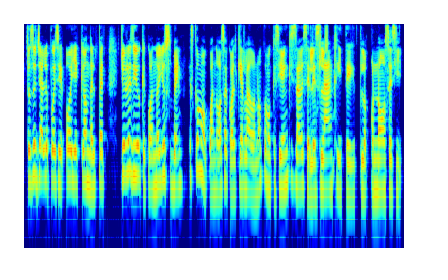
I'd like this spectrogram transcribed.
Entonces ya le puedes decir, oye, ¿qué onda el PET? Yo les digo que cuando ellos ven, es como cuando vas a cualquier lado, ¿no? Como que si ven que sabes el slang y te lo conoces y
